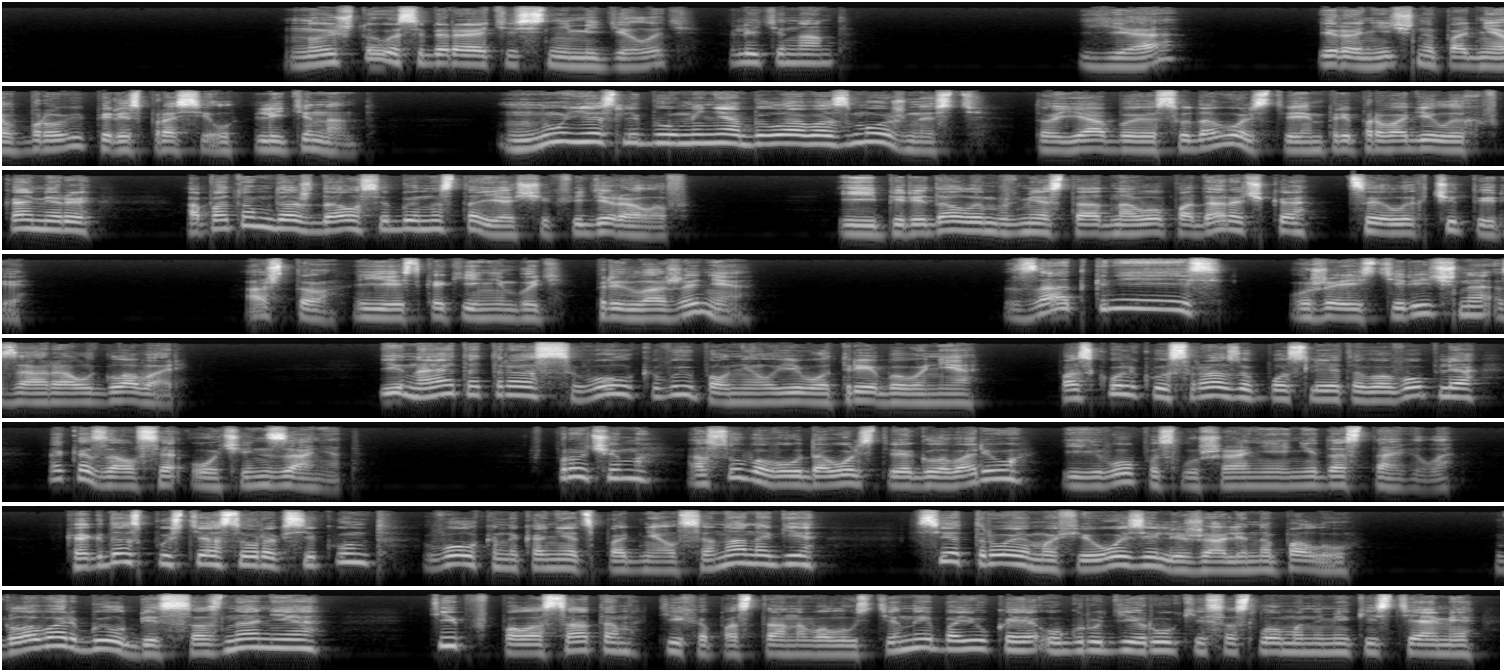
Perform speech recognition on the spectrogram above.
«Ну и что вы собираетесь с ними делать, лейтенант?» «Я?» – иронично подняв брови, переспросил лейтенант. «Ну, если бы у меня была возможность, то я бы с удовольствием припроводил их в камеры, а потом дождался бы настоящих федералов. И передал им вместо одного подарочка целых четыре. А что, есть какие-нибудь предложения? «Заткнись!» – уже истерично заорал главарь. И на этот раз Волк выполнил его требования, поскольку сразу после этого вопля оказался очень занят. Впрочем, особого удовольствия главарю и его послушание не доставило. Когда спустя 40 секунд волк наконец поднялся на ноги, все трое мафиози лежали на полу. Главарь был без сознания, тип в полосатом тихо постановал у стены, баюкая у груди руки со сломанными кистями,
